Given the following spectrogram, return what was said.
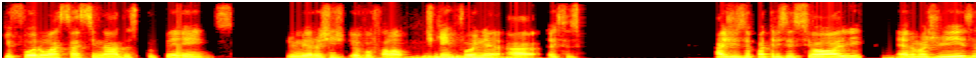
que foram assassinadas por PMs? Primeiro a gente, eu vou falar de quem foi, né, a, essas... a juíza Patrícia Cioli era uma juíza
